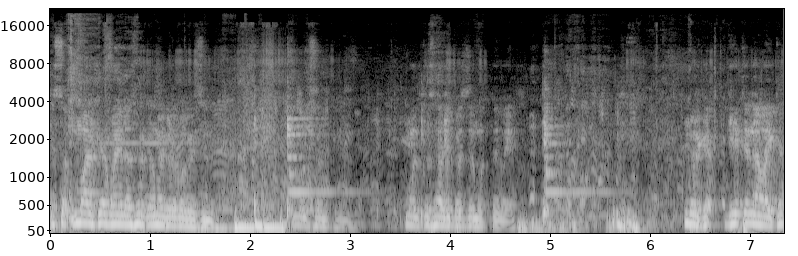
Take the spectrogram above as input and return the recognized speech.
तसं पाहिल्यासारखं माझ्याकडे बघायचं नाही. मला सांगतो. मला तसं अजिबात जमत नाही बरं का घेते नाव आहे का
